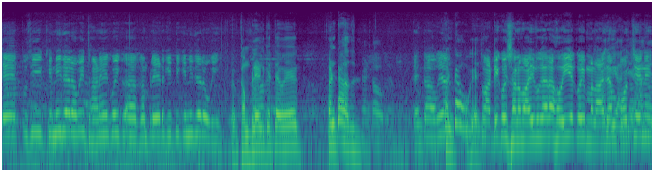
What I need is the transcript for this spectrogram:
ਤੇ ਤੁਸੀਂ ਕਿੰਨੀ ਦੇਰ ਹੋ ਗਈ ਥਾਣੇ ਕੋਈ ਕੰਪਲੇਂਟ ਕੀਤੀ? ਕਿੰਨੀ ਦੇਰ ਹੋ ਗਈ? ਕੰਪਲੇਂਟ ਕੀਤੇ ਹੋਏ ਘੰਟਾ ਘੰਟਾ ਹੋ ਗਿਆ? ਜੀ। ਤੁਹਾਡੀ ਕੋਈ ਸੁਣਵਾਈ ਵਗੈਰਾ ਹੋਈ ਹੈ? ਕੋਈ ਮੁਲਾਜ਼ਮ ਪਹੁੰਚੇ ਨੇ?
